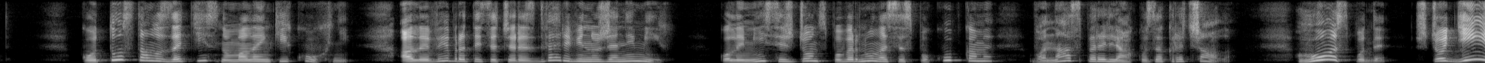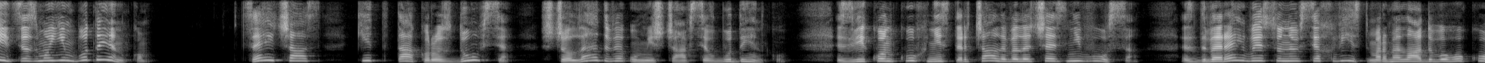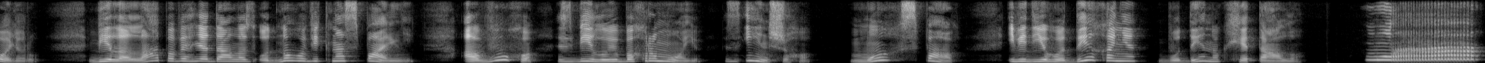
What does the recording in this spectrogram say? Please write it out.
Коту стало затісно в маленькій кухні, але вибратися через двері він уже не міг. Коли місіс Джонс повернулася з покупками, вона з переляку закричала Господи, що діється з моїм будинком? В цей час кіт так роздувся, що ледве уміщався в будинку. З вікон кухні стирчали величезні вуса, з дверей висунувся хвіст мармеладового кольору. Біла лапа виглядала з одного вікна спальні, а вухо з білою бахромою з іншого. Мох спав, і від його дихання будинок хитало. Мурр,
